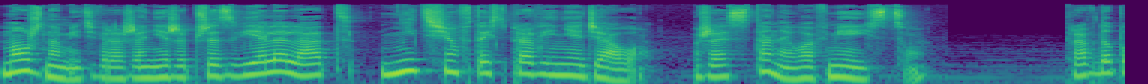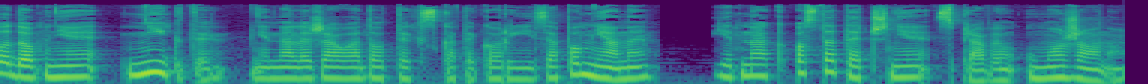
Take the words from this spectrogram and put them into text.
Można mieć wrażenie, że przez wiele lat nic się w tej sprawie nie działo, że stanęła w miejscu. Prawdopodobnie nigdy nie należała do tych z kategorii zapomniane, jednak ostatecznie sprawę umorzono.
